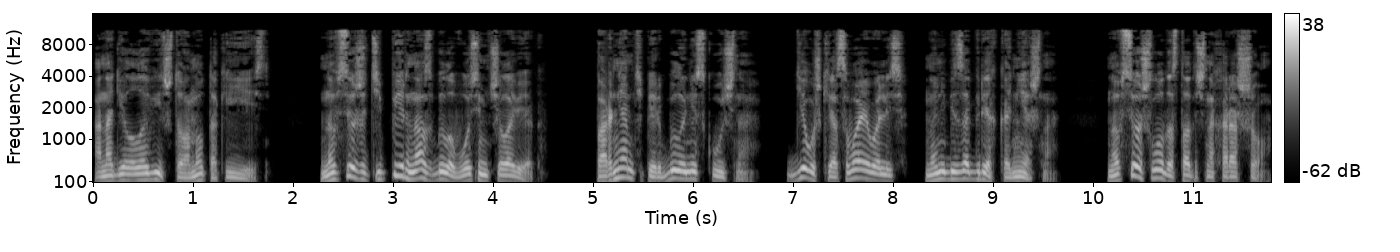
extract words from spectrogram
она делала вид, что оно так и есть. Но все же теперь нас было восемь человек. Парням теперь было не скучно. Девушки осваивались, но не без огрех, конечно. Но все шло достаточно хорошо.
